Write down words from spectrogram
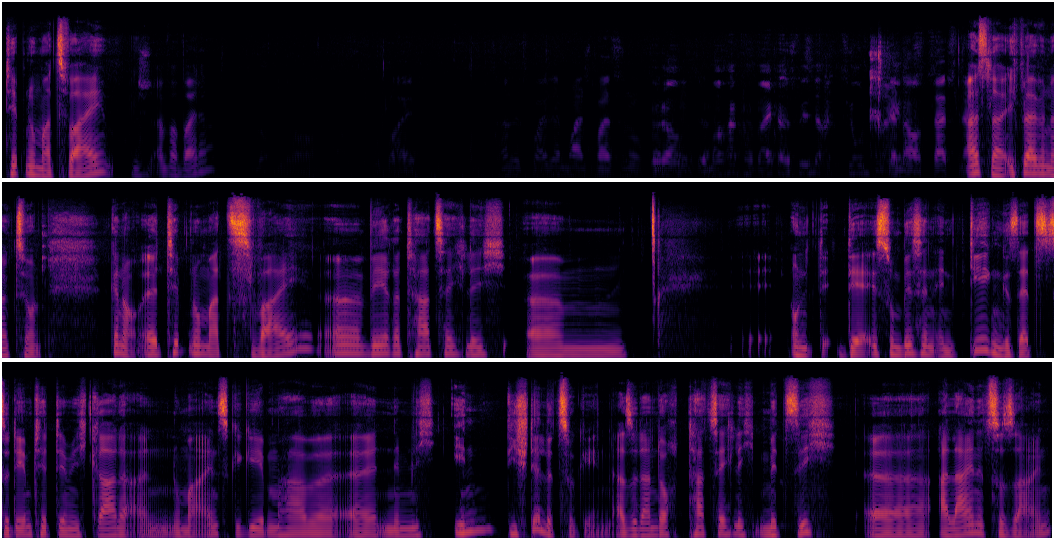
Tipp Nummer zwei. Einfach weiter? Genau, Alles klar, ich bleibe in Aktion. Genau, äh, Tipp Nummer zwei äh, wäre tatsächlich, ähm, und der ist so ein bisschen entgegengesetzt zu dem Tipp, den ich gerade an Nummer eins gegeben habe, äh, nämlich in die Stille zu gehen. Also dann doch tatsächlich mit sich äh, alleine zu sein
